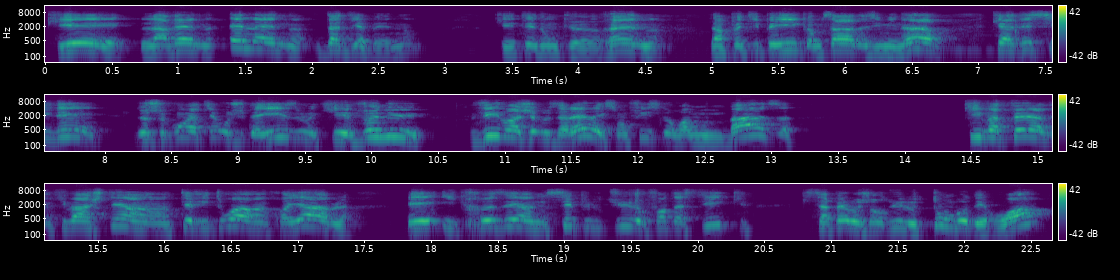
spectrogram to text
qui est la reine Hélène d'Adiaben, qui était donc euh, reine d'un petit pays comme ça, d'Asie mineure, qui a décidé de se convertir au judaïsme, qui est venue vivre à Jérusalem avec son fils, le roi Mounbaz, qui va faire, qui va acheter un territoire incroyable et y creuser une sépulture fantastique qui s'appelle aujourd'hui le tombeau des rois.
